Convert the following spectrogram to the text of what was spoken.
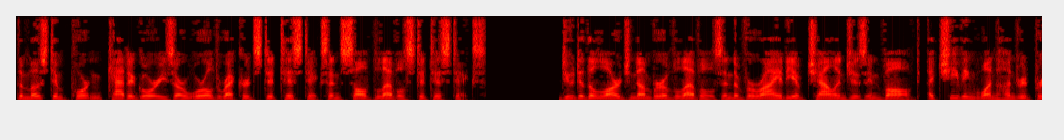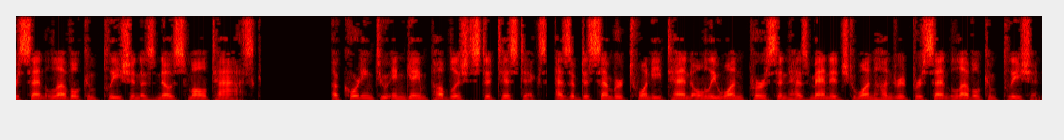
The most important categories are world record statistics and solved level statistics. Due to the large number of levels and the variety of challenges involved, achieving 100% level completion is no small task. According to in-game published statistics, as of December 2010 only one person has managed 100% level completion.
